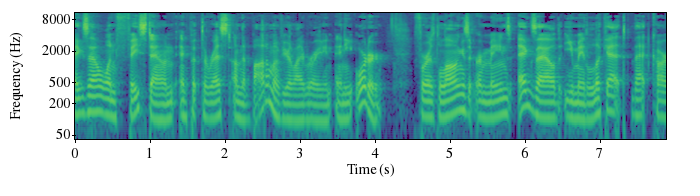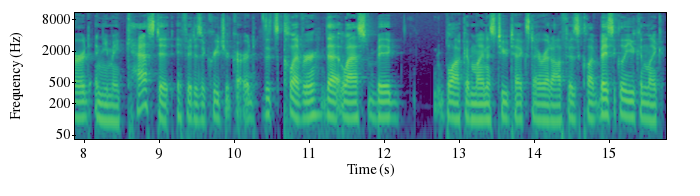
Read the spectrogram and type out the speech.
Exile one face down and put the rest on the bottom of your library in any order. For as long as it remains exiled, you may look at that card and you may cast it if it is a creature card. That's clever. That last big block of minus two text I read off is clever. Basically, you can like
